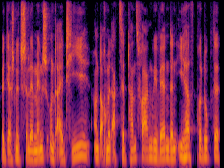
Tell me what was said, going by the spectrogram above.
mit der Schnittstelle Mensch und IT und auch mit Akzeptanzfragen. Wie werden denn E-Health-Produkte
